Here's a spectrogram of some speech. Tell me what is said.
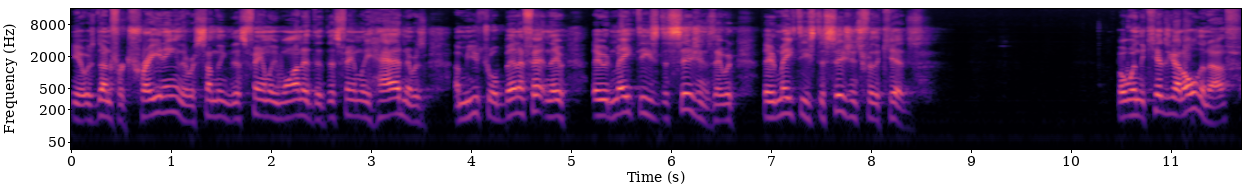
you know, it was done for trading. There was something this family wanted that this family had, and there was a mutual benefit. And they, they would make these decisions. They would, they would make these decisions for the kids. But when the kids got old enough,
